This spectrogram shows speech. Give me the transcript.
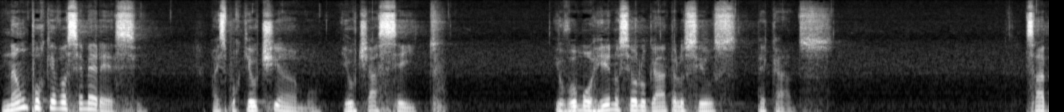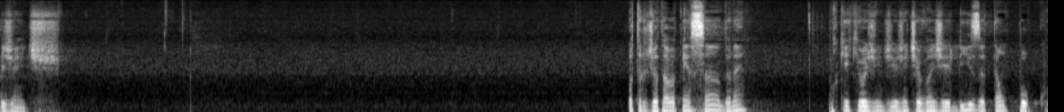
não porque você merece mas porque eu te amo, eu te aceito. Eu vou morrer no seu lugar pelos seus pecados. Sabe, gente, Outro dia eu estava pensando, né? Por que, que hoje em dia a gente evangeliza tão pouco?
